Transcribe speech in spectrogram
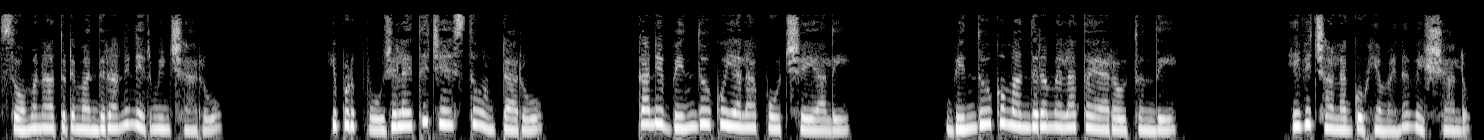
సోమనాథుడి మందిరాన్ని నిర్మించారు. ఇప్పుడు పూజలైతే చేస్తూ ఉంటారు. కాని బిందుకు ఎలా పూజ చేయాలి? బిందుకు మందిరం ఎలా తయారవుతుంది? ఇవి చాలా గుహ్యమైన విషయాలు.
